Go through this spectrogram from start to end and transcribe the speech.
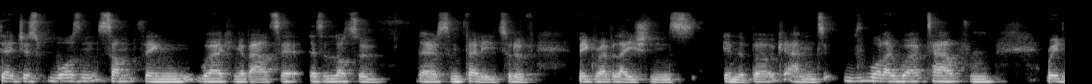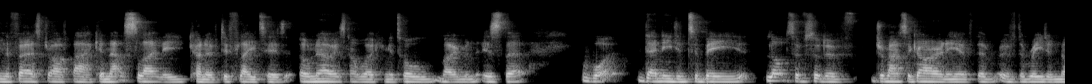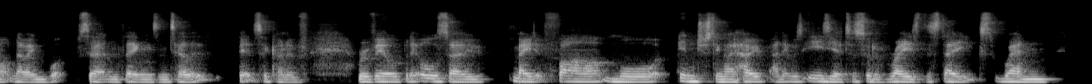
there just wasn't something working about it. There's a lot of, there are some fairly sort of big revelations in the book. And what I worked out from reading the first draft back in that slightly kind of deflated, oh no, it's not working at all moment is that what there needed to be lots of sort of dramatic irony of the of the reader not knowing what certain things until it, it's a kind of revealed, but it also made it far more interesting, I hope, and it was easier to sort of raise the stakes when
